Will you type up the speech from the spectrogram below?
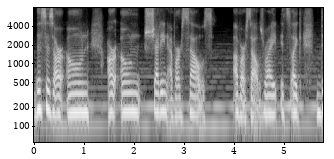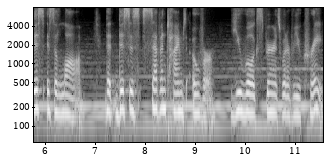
This is our own, our own shedding of ourselves of ourselves, right? It's like this is the law that this is seven times over. You will experience whatever you create.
